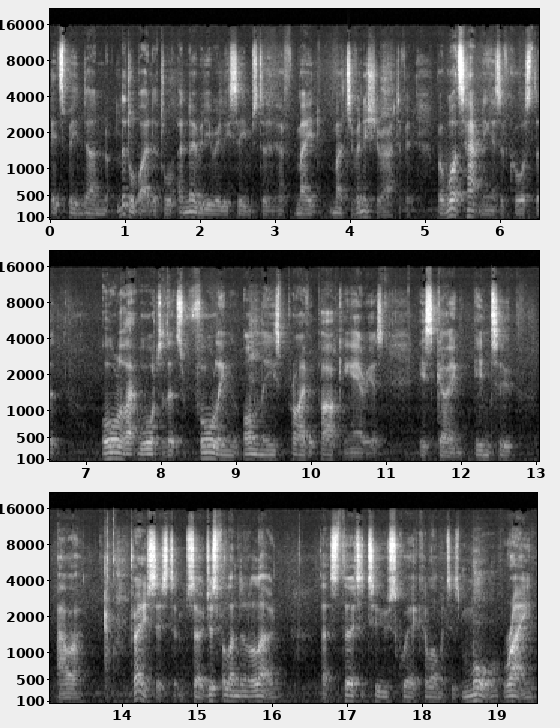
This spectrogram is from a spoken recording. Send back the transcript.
it's been done little by little and nobody really seems to have made much of an issue out of it. But what's happening is, of course, that all of that water that's falling on these private parking areas is going into our drainage system. So just for London alone, that's 32 square kilometres more rain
